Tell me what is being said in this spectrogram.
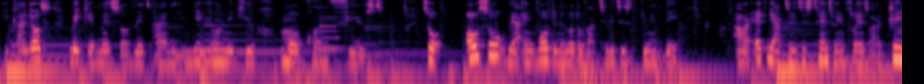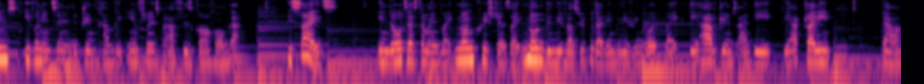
he can just make a mess of it and even make you more confused. So also we are involved in a lot of activities during the day our earthly activities tend to influence our dreams. Even eating in the dream can be influenced by our physical hunger. Besides, in the Old Testament, like non-Christians, like non-believers, people that didn't believe in God, like they have dreams and they they actually yeah,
